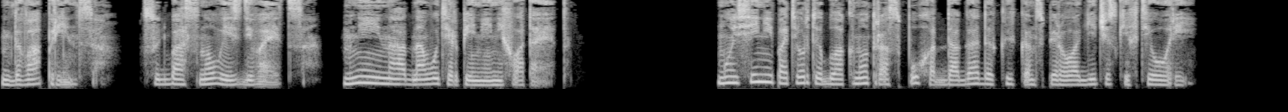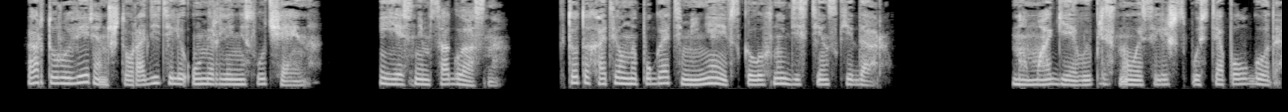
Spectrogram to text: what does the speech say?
Два принца. Судьба снова издевается. Мне и на одного терпения не хватает. Мой синий потертый блокнот распух от догадок и конспирологических теорий. Артур уверен, что родители умерли не случайно. И я с ним согласна. Кто-то хотел напугать меня и всколыхнуть дестинский дар. Но магия выплеснулась лишь спустя полгода.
